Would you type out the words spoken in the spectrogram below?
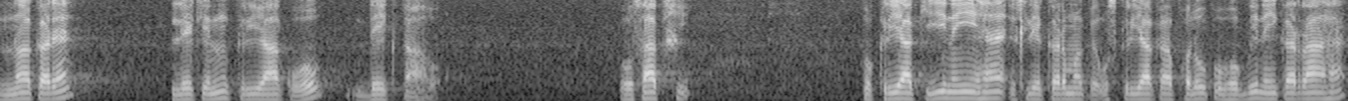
न करें, लेकिन क्रिया को देखता हो। वो साक्षी तो क्रिया की नहीं है, इसलिए कर्म उस क्रिया का फलोपभोग भी नहीं कर रहा है,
